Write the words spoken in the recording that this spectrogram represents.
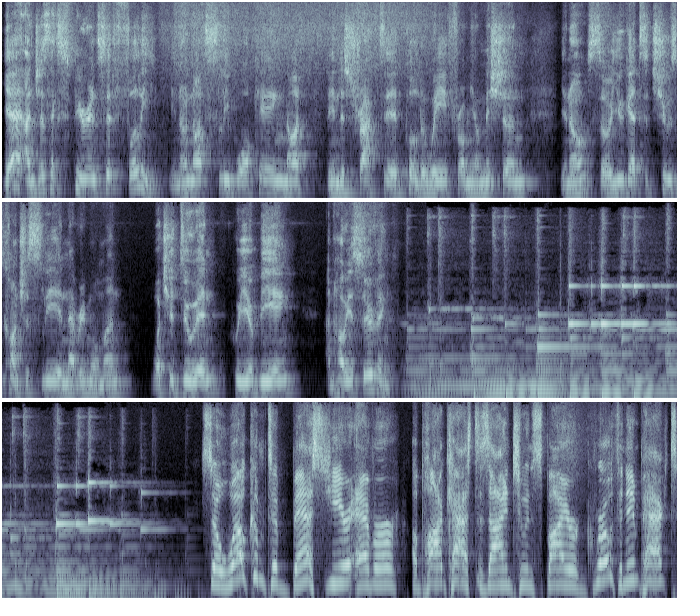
Yeah, and just experience it fully, you know, not sleepwalking, not being distracted, pulled away from your mission, you know. So you get to choose consciously in every moment what you're doing, who you're being, and how you're serving. So, welcome to Best Year Ever, a podcast designed to inspire growth and impact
